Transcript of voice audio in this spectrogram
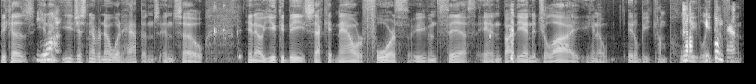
Because, you know, you just never know what happens. And so, you know, you could be second now or fourth or even fifth and by the end of July, you know, it'll be completely people know. different.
